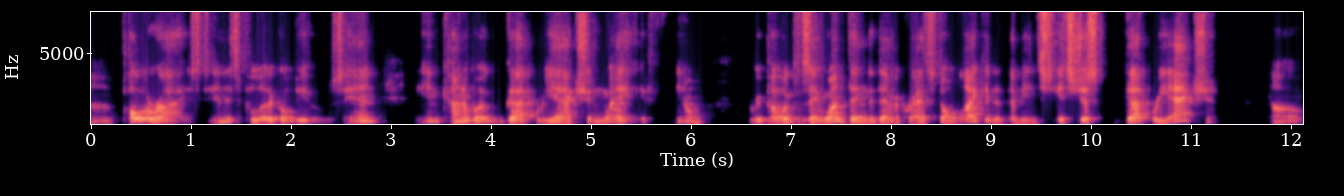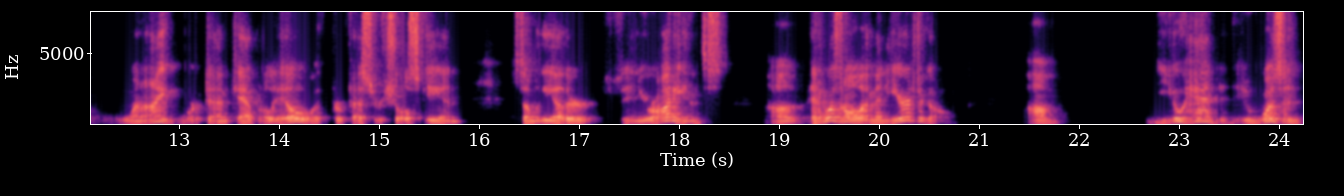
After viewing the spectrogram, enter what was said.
uh, polarized in its political views and in kind of a gut reaction way. If you know, Republicans say one thing, the Democrats don't like it. I mean, it's, it's just gut reaction. Uh, when I worked on Capitol Hill with Professor Shulsky and some of the others in your audience, uh, and it wasn't all that many years ago, um, you had, it wasn't,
